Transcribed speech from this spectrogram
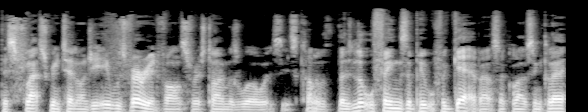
this flat screen technology. It was very advanced for its time as well. It's it's kind of those little things that people forget about Sir Clive Sinclair.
